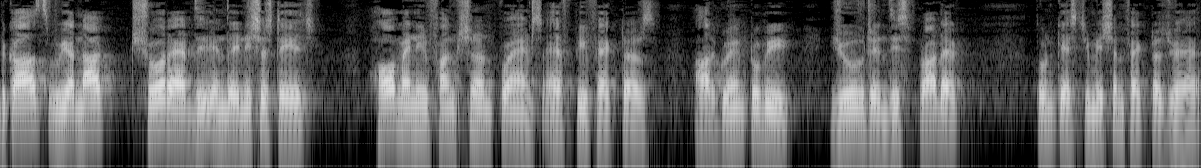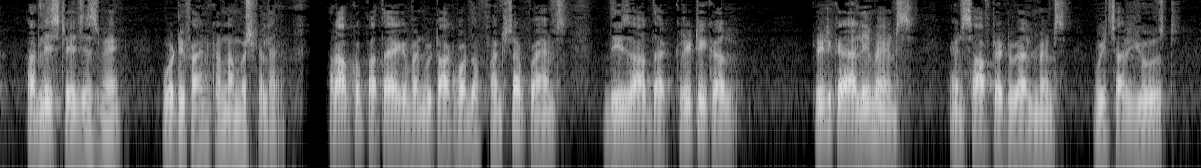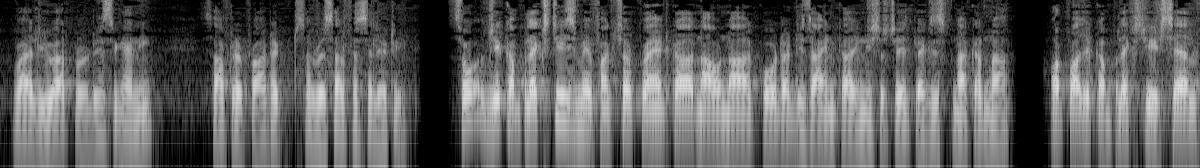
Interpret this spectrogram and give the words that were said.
because we are not sure at the in the داشل stage how many functional points F P factors are going to be used in this product تو ان کے estimation factor جو ہے early stages میں وہ define کرنا مشکل ہے اور آپ کو پتا ہے کہ when we talk about the functional points these are the critical critical elements کر software developments which are used while you are producing any software product service or facility سو یہ کمپلیکسٹیز میں function point کا نہ ہونا code اور design کا initial stage پہ exit نہ کرنا اور پروجیکٹ کمپلیکسٹی اٹ سیلف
